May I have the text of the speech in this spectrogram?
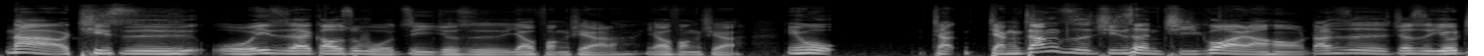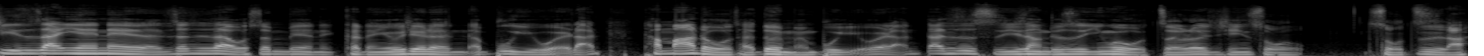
那其实我一直在告诉我自己，就是要放下了，要放下。因为讲讲这样子其实很奇怪了哈，但是就是尤其是在业内的人，甚至在我身边，可能有些人不以为然。他妈的，我才对你们不以为然。但是实际上就是因为我责任心所。所致啦，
